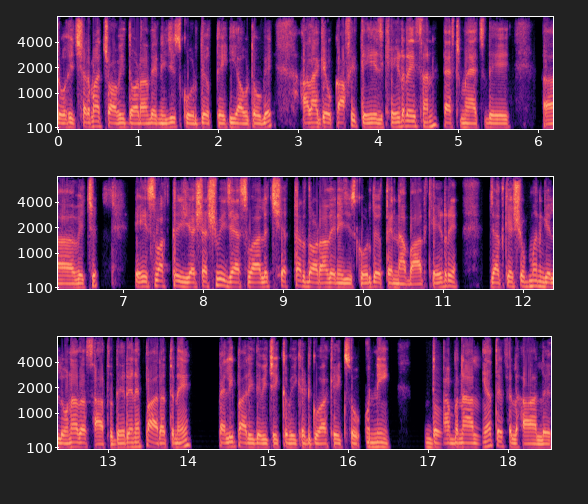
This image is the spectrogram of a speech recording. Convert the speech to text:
ਰੋਹਿਤ ਸ਼ਰਮਾ 24 ਦੌੜਾਂ ਦੇ ਨਿੱਜੀ ਸਕੋਰ ਦੇ ਉੱਤੇ ਹੀ ਆਊਟ ਹੋ ਗਏ। ਹਾਲਾਂਕਿ ਉਹ ਕਾਫੀ ਤੇਜ਼ ਖੇਡ ਰਹੇ ਸਨ ਟੈਸਟ ਮੈਚ ਦੇ ਵਿੱਚ। ਇਸ ਵਕਤ ਯਸ਼ਸ਼ਵੀ ਜੈਸਵਾਲ 76 ਦੌੜਾਂ ਦੇ ਨਿੱਜੀ ਸਕੋਰ ਦੇ ਉੱਤੇ ਨਾਬਾਦ ਖੇਡ ਰਹੇ। ਜਦਕਿ ਸ਼ੁਭਮਨ ਗਿੱਲ ਉਹਨਾਂ ਦਾ ਸਾਥ ਦੇ ਰਹੇ ਨੇ। ਭਾਰਤ ਨੇ ਪਹਿਲੀ ਪਾਰੀ ਦੇ ਵਿੱਚ ਇੱਕ ਵਿਕਟ ਗਵਾ ਕੇ 119 ਦੌੜਾਂ ਬਣਾ ਲਈਆਂ ਤੇ ਫਿਲਹਾਲ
